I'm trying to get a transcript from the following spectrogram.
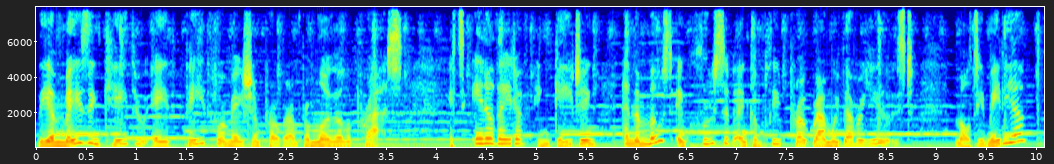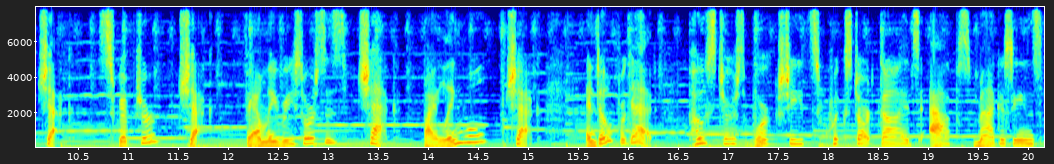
the amazing K through 8th faith formation program from Loyola Press. It's innovative, engaging, and the most inclusive and complete program we've ever used. Multimedia? Check. Scripture? Check. Family resources? Check. Bilingual? Check. And don't forget, posters, worksheets, quick start guides, apps, magazines,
